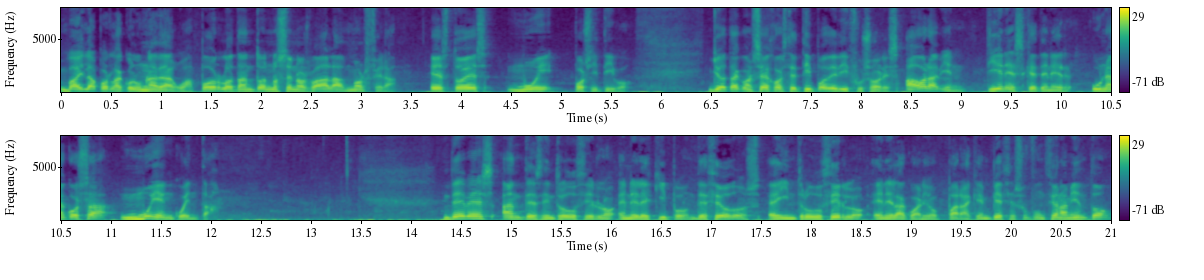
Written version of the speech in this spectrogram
Baila por la columna de agua, por lo tanto no se nos va a la atmósfera. Esto es muy positivo. Yo te aconsejo este tipo de difusores. Ahora bien, tienes que tener una cosa muy en cuenta. Debes, antes de introducirlo en el equipo de CO2 e introducirlo en el acuario para que empiece su funcionamiento,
